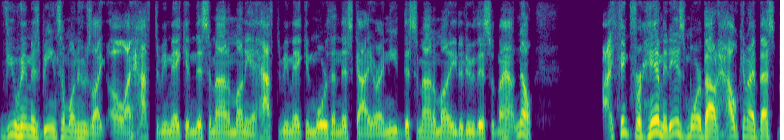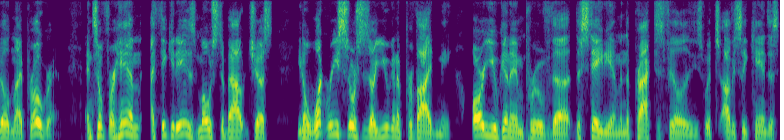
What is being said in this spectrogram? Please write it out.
view him as being someone who's like, oh, I have to be making this amount of money. I have to be making more than this guy, or I need this amount of money to do this with my house. No, I think for him, it is more about how can I best build my program. And so for him, I think it is most about just you know what resources are you going to provide me are you going to improve the the stadium and the practice facilities which obviously kansas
